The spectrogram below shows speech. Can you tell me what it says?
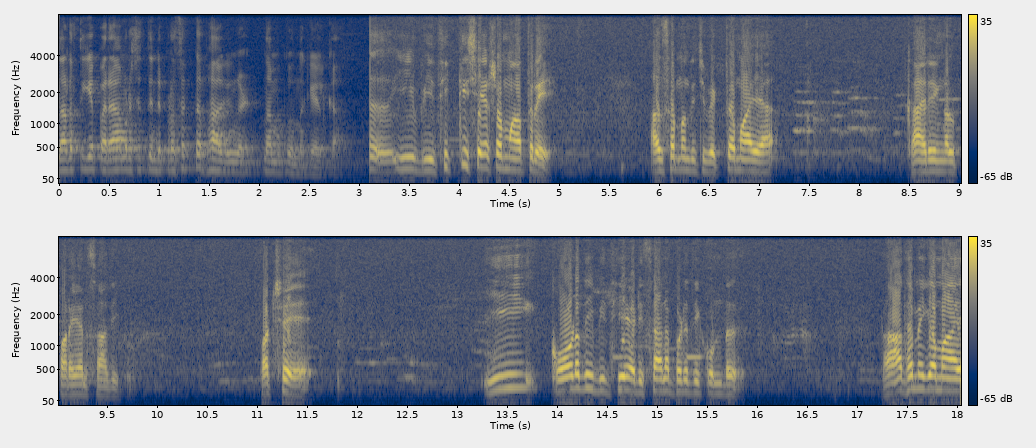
നടത്തിയ പരാമർശത്തിന്റെ പ്രസക്ത ഭാഗങ്ങൾ നമുക്കൊന്ന് കേൾക്കാം. ഈ വിധിക്ക് ശേഷം മാത്രമേ അത് സംബന്ധിച്ച് വ്യക്തമായ കാര്യങ്ങൾ പറയാൻ സാധിക്കൂ. പക്ഷേ ഈ കോടതി വിധിയെ അടിസ്ഥാനപ്പെടുത്തിക്കൊണ്ട് പ്രാഥമികമായ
